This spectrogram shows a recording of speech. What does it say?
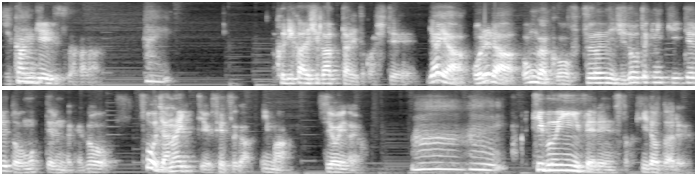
時間芸術だから。はい繰り返しがあったりとかして、やや俺ら音楽を普通に自動的に聴いてると思ってるんだけど、そうじゃないっていう説が今強いのよ。ああはい active inference とか聞いたことある？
